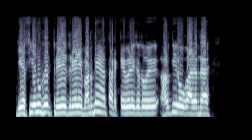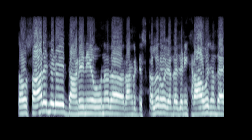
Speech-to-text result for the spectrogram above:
ਜੇ ਅਸੀਂ ਇਹਨੂੰ ਫਿਰ ਤਰੇਲੇ ਤਰੇਲੇ ਵੱਢਦੇ ਆ ਧੜਕੇ ਵੇਲੇ ਜਦੋਂ ਇਹ ਹਲਦੀ ਰੋਗ ਆ ਜਾਂਦਾ ਤਾਂ ਉਹ ਸਾਰੇ ਜਿਹੜੇ ਦਾਣੇ ਨੇ ਉਹ ਉਹਨਾਂ ਦਾ ਰੰਗ ਡਿਸਕਲਰ ਹੋ ਜਾਂਦਾ ਜਾਨੀ ਖਰਾਬ ਹੋ ਜਾਂਦਾ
